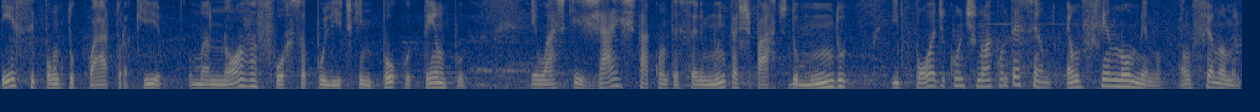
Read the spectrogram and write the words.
esse ponto 4 aqui, uma nova força política em pouco tempo, eu acho que já está acontecendo em muitas partes do mundo e pode continuar acontecendo. É um fenômeno, é um fenômeno.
